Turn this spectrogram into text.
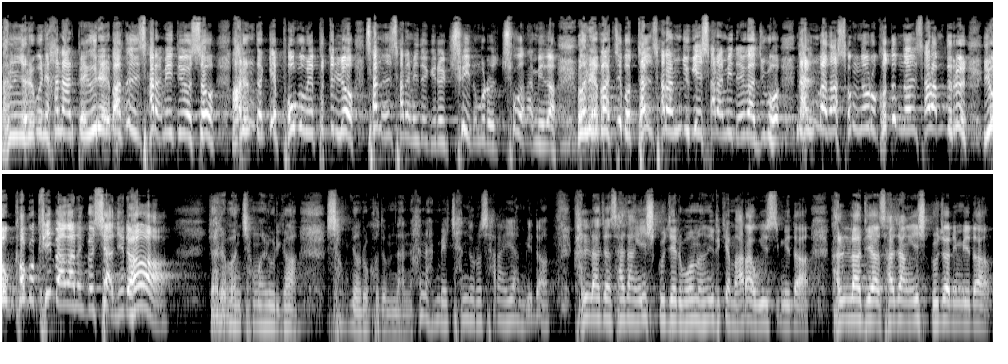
나는 여러분이 하나님 앞에 은혜 받은 사람이 되어서 아름답게 복음에 붙들려 사는 사람이 되기를 주 이름으로 축원합니다. 은혜 받지 못한 사람 중에 사람이 돼가지고 날마다 성령으로 거듭난 사람들을 욕하고 비방하는 것이 아니라 여러분 정말 우리가 성령으로 거듭난 하나님의 자녀로 살아야 합니다. 갈라디아 4장 29절에 보면 이렇게 말하고 있습니다. 갈라디아 4장 29절입니다.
